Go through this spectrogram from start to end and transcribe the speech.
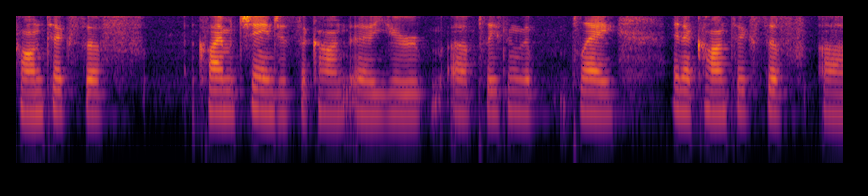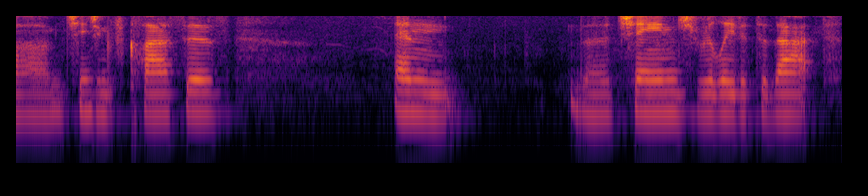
context of climate change is a con uh, you're uh, placing the play in a context of um, changing of classes and the change related to that.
